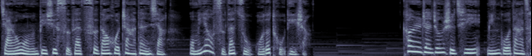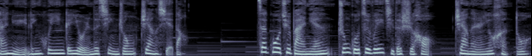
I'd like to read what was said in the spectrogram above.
假如我们必须死在刺刀或炸弹下，我们要死在祖国的土地上。抗日战争时期，民国大才女林徽因给友人的信中这样写道：“在过去百年中国最危急的时候，这样的人有很多。”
